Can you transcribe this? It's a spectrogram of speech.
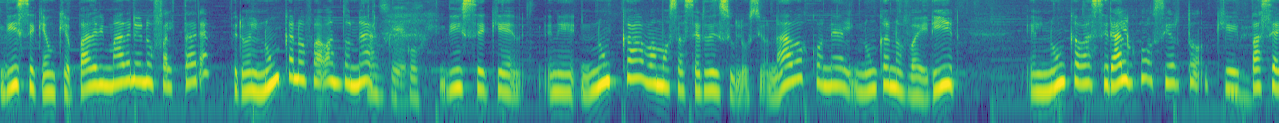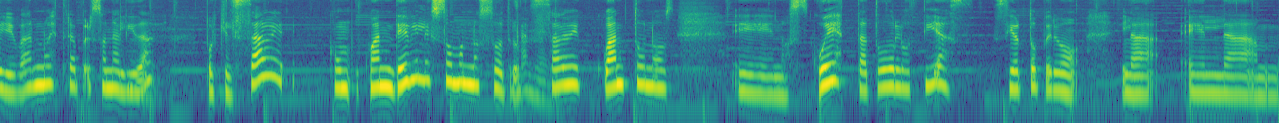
Dice que aunque padre y madre nos faltaran, pero Él nunca nos va a abandonar. Dice que eh, nunca vamos a ser desilusionados con Él, nunca nos va a herir. Él nunca va a hacer algo, ¿cierto?, que pase a llevar nuestra personalidad, porque Él sabe cu- cuán débiles somos nosotros, Amén. sabe cuánto nos, eh, nos cuesta todos los días, ¿cierto? Pero la, eh, la, mm,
